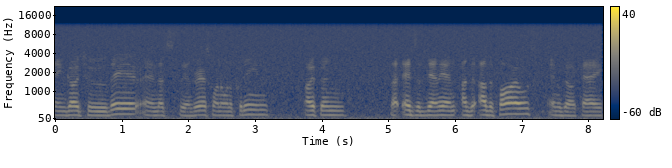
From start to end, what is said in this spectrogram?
and go to there. And that's the Andreas one I want to put in. Open. That adds it down there under other files. And we'll go okay.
